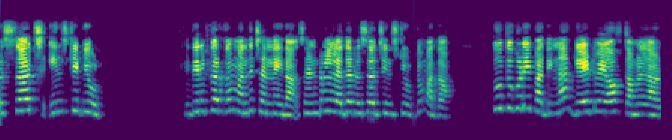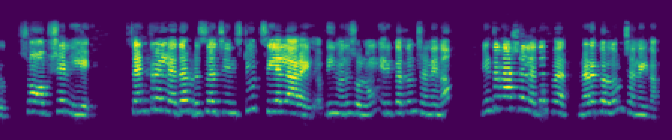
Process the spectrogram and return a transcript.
ரிசர்ச் இன்ஸ்டிடியூட் இது இருக்கிறதும் வந்து சென்னை தான். சென்ட்ரல் லெதர் ரிசர்ச் இன்ஸ்டியூட்டும் அதான். தூத்துக்குடி பாத்தீங்கன்னா gateway of Tamil Nadu so option A central leather research institute CLRI அப்படின்னு வந்து சொல்லுவோம். இருக்கிறதும் சென்னை தான். இன்டர்நேஷனல் லெதர் ஃபேர் நடக்கிறதும் சென்னை தான்.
